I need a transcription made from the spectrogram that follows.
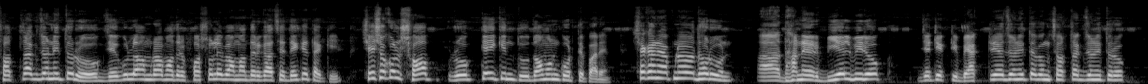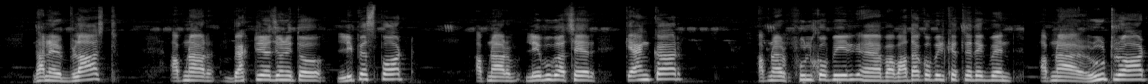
ছত্রাকজনিত রোগ যেগুলো আমরা আমাদের ফসলে বা আমাদের গাছে দেখে থাকি সেই সকল সব রোগকেই কিন্তু দমন করতে পারে। সেখানে আপনারা ধরুন ধানের বিএলবি রোগ, যেটি একটি ব্যাকটেরিয়াজনিত এবং ছত্রাকজনিত রোগ। ধানের ব্লাস্ট, আপনার ব্যাকটেরিয়াজনিত লিপেস্পট আপনার লেবু গাছের ক্যাঙ্কার আপনার ফুলকপির বা বাঁধাকপির ক্ষেত্রে দেখবেন আপনার রুট রট,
